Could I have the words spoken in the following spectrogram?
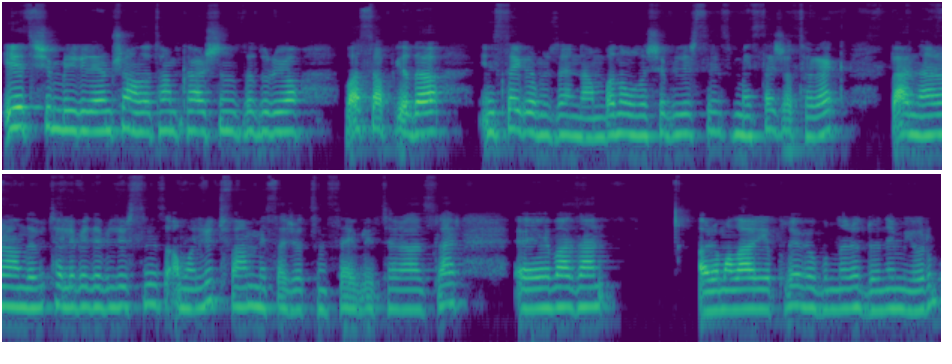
İletişim bilgilerim şu anda tam karşınızda duruyor. WhatsApp ya da Instagram üzerinden bana ulaşabilirsiniz. Mesaj atarak benden randevu talep edebilirsiniz. Ama lütfen mesaj atın sevgili teraziler. Ee, bazen aramalar yapılıyor ve bunlara dönemiyorum.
